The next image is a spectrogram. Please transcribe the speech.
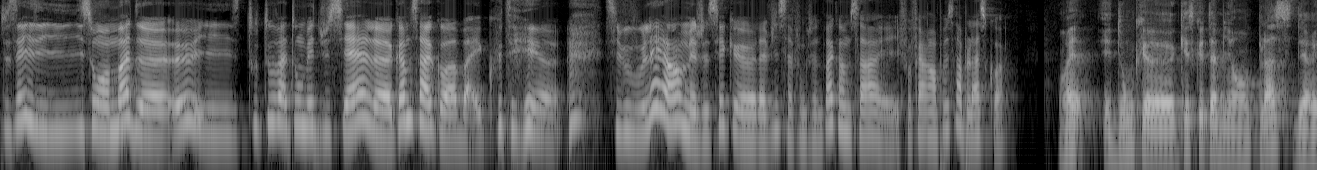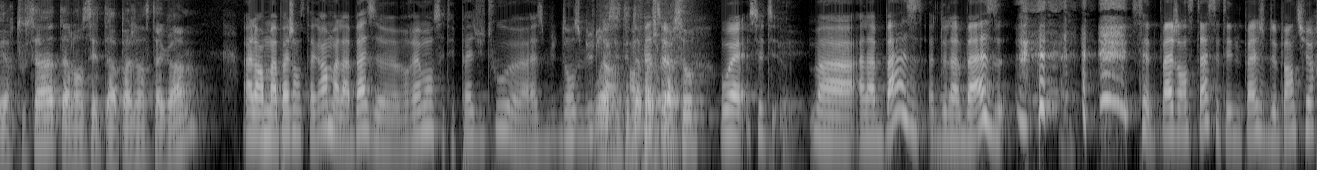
Tu sais, ils, ils sont en mode euh, Eux, ils- tout, tout va tomber du ciel, comme ça, quoi. Bah écoutez, si vous voulez, hein, mais je sais que la vie, ça fonctionne pas comme ça et il faut faire un peu sa place, quoi. Ouais, et donc, euh, qu'est-ce que tu as mis en place derrière tout ça? Tu as lancé ta page Instagram? Alors, ma page Instagram, à la base, euh, vraiment, c'était pas du tout euh, à ce but- dans ce but-là. Ouais, c'était ta fait, page euh, perso? Ouais, c'était bah à la base de la base. Cette page Insta, c'était une page de peinture.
